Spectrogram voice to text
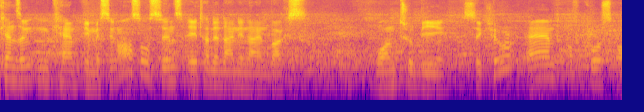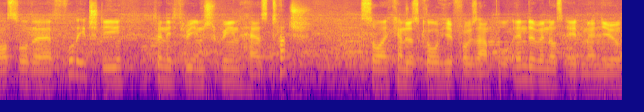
Kensington can't be missing also since 899 bucks want to be secure and of course also the Full HD 23 inch screen has touch so I can just go here for example in the Windows 8 menu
